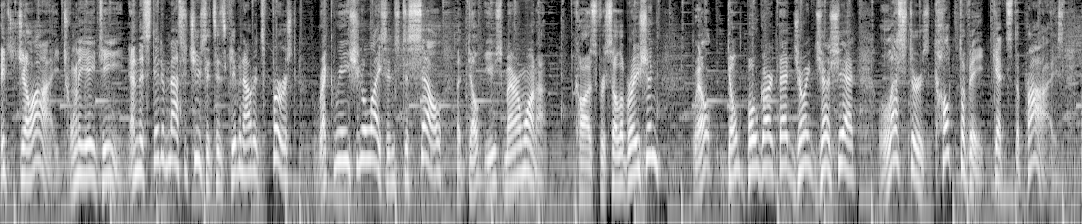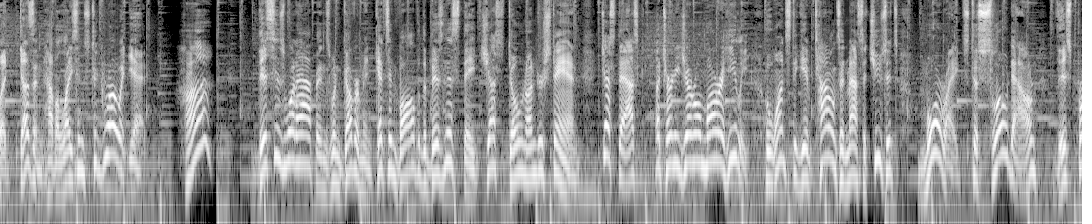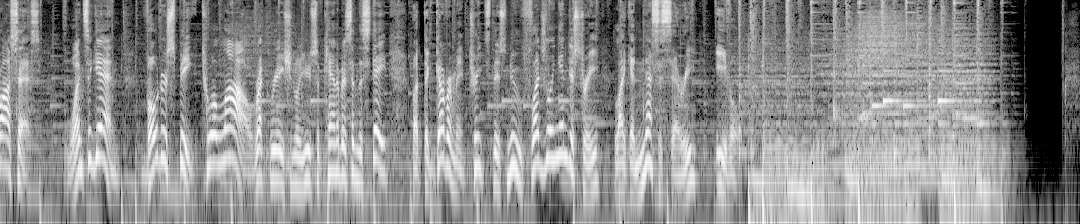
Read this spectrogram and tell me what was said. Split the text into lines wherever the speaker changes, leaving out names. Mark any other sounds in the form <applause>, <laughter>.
It's July 2018, and the state of Massachusetts has given out its first recreational license to sell adult use marijuana. Cause for celebration? Well, don't bogart that joint just yet. Leicester's Cultivate gets the prize, but doesn't have a license to grow it yet. Huh? This is what happens when government gets involved with a business they just don't understand. Just ask Attorney General Maura Healey, who wants to give towns in Massachusetts more rights to slow down this process. Once again, voters speak to allow recreational use of cannabis in the state, but the government treats this new fledgling industry like a necessary evil.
